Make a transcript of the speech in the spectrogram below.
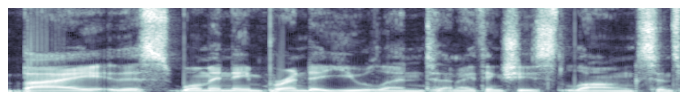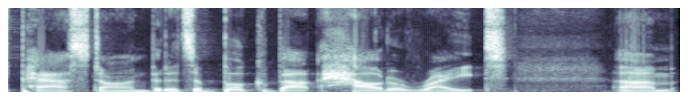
by this woman named Brenda Ueland, and I think she's long since passed on. But it's a book about how to write. Um,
